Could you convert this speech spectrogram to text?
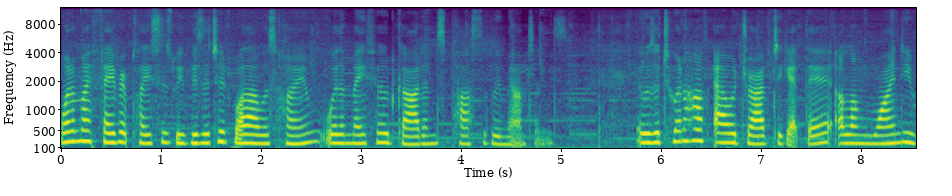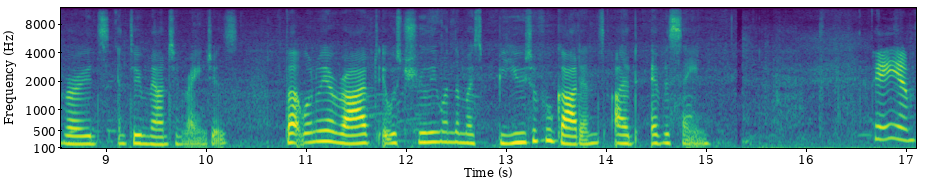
One of my favourite places we visited while I was home were the Mayfield Gardens past the Blue Mountains. It was a two and a half hour drive to get there along windy roads and through mountain ranges, but when we arrived it was truly one of the most beautiful gardens I'd ever seen. PM.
